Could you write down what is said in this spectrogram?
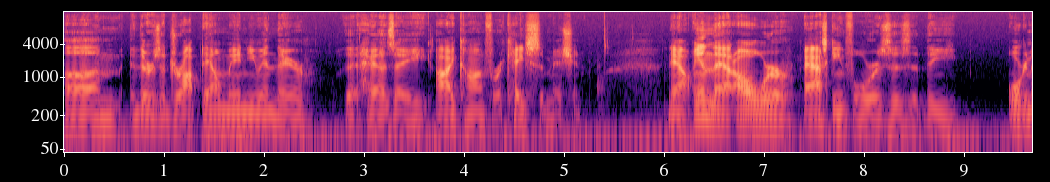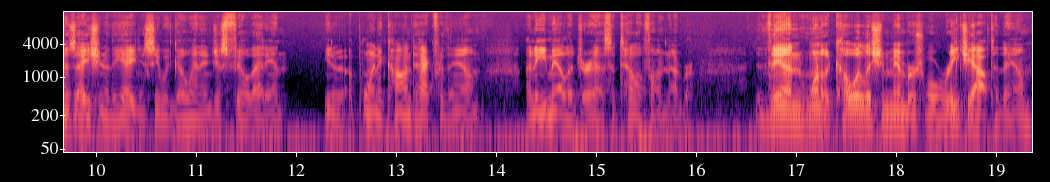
Um, there's a drop down menu in there that has a icon for a case submission. Now, in that, all we're asking for is, is that the organization or the agency would go in and just fill that in. You know, a point of contact for them, an email address, a telephone number. Then one of the coalition members will reach out to them,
